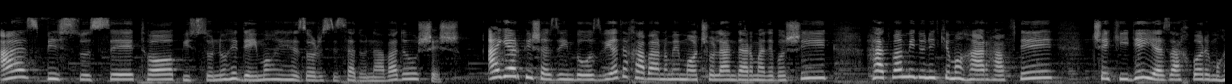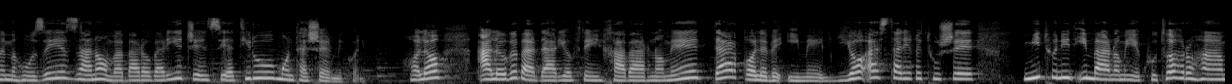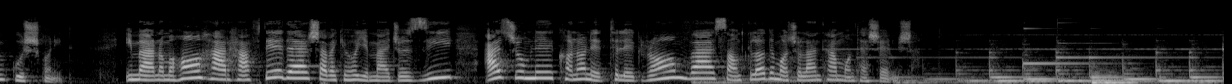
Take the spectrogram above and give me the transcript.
از 23 تا 29 دیماه 1396 اگر پیش از این به عضویت خبرنامه ماچولن در آمده باشید حتما می‌دونید که ما هر هفته چکیده ای از اخبار مهم حوزه زنان و برابری جنسیتی رو منتشر می‌کنیم. حالا علاوه بر دریافت این خبرنامه در قالب ایمیل یا از طریق توشه می‌تونید این برنامه کوتاه رو هم گوش کنید. این برنامه ها هر هفته در شبکه های مجازی از جمله کانال تلگرام و ساوندکلاد ماچولند هم منتشر میشن.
